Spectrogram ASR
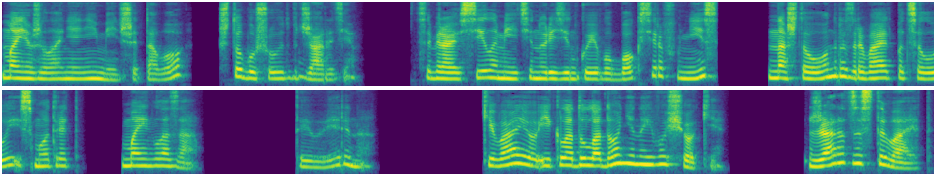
Мое желание не меньше того, что бушует в Джареде. Собираю силами и тяну резинку его боксеров вниз, на что он разрывает поцелуй и смотрит в мои глаза. «Ты уверена?» Киваю и кладу ладони на его щеки. Жарод застывает,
